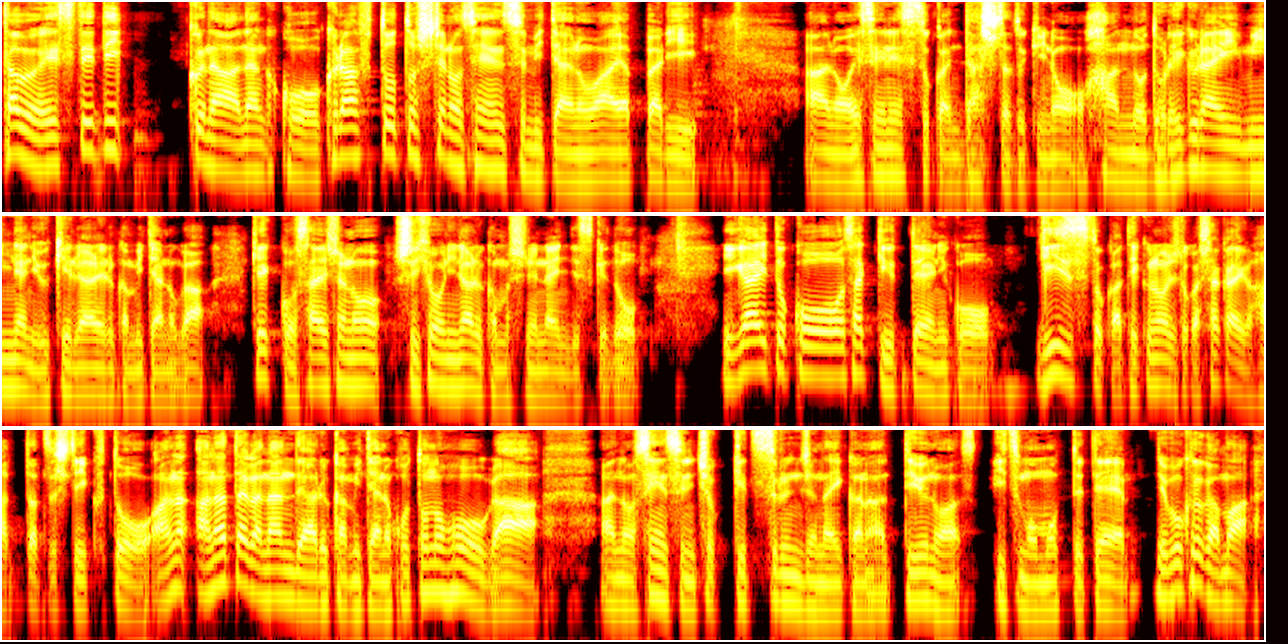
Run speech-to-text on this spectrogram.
多分エステティックな、なんかこう、クラフトとしてのセンスみたいのは、やっぱり、あの、SNS とかに出した時の反応、どれぐらいみんなに受けられるかみたいなのが、結構最初の指標になるかもしれないんですけど、意外とこう、さっき言ったようにこう、技術とかテクノロジーとか社会が発達していくと、あな、あなたが何であるかみたいなことの方が、あの、センスに直結するんじゃないかなっていうのはいつも思ってて、で、僕がまあ、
